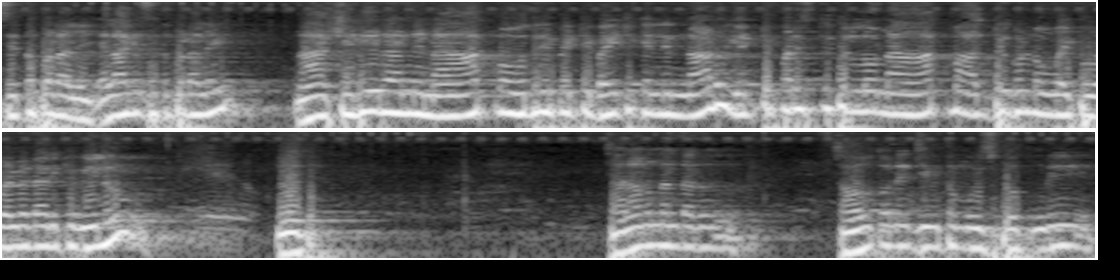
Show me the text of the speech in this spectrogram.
సిద్ధపడాలి. ఎలాగే సిద్ధపడాలి? నా శరీరాన్ని నా ఆత్మ వదిలిపెట్టి బయటికి వెళ్ళిన నాడు ఎట్టి పరిస్థితుల్లో నా ఆత్మ అగ్నిగుండం వైపు వెళ్ళడానికి వీలు? లేదు. చాలా మంది అంటారు చావుతోనే జీవితం ముగిసిపోతుంది.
